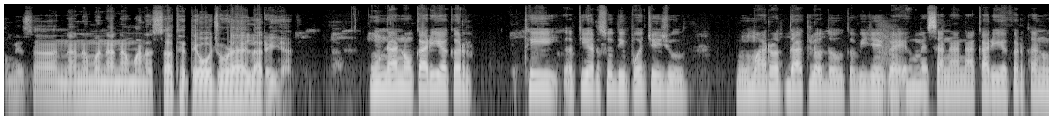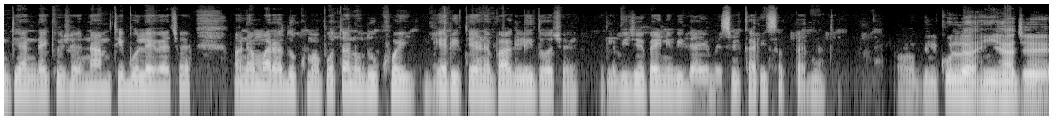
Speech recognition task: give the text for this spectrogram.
હંમેશા નાનામાં નાના માણસ સાથે તેઓ જોડાયેલા રહ્યા છે. હું નાનો કાર્યકરથી અત્યાર સુધી પહોંચી છું. હું મારો જ દાખલો દઉં તો વિજયભાઈ હંમેશા નાના કાર્યકર્તાનું ધ્યાન રાખ્યું છે નામથી બોલાવ્યા છે અને અમારા દુઃખમાં પોતાનું દુઃખ હોય એ રીતે એણે ભાગ લીધો છે. એટલે વિજયભાઈની વિદાય અમે સ્વીકારી શકતા જ નથી. બિલકુલ અહીંયા જે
